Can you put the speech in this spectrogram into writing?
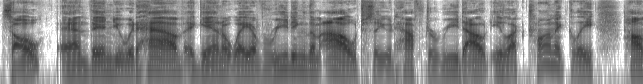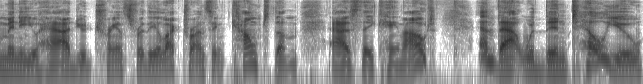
So and then you would have again a way of reading them out. So you'd have to read out electronically how many you had. You'd transfer the electrons and count them as they came out. And that would then tell you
